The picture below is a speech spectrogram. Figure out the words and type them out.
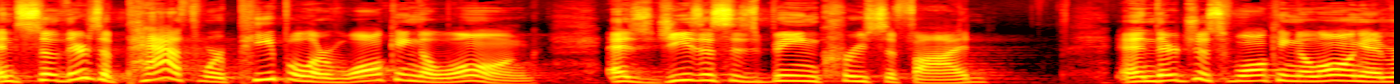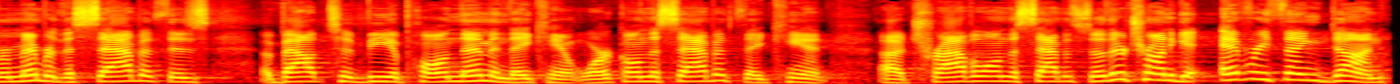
And so there's a path where people are walking along as jesus is being crucified and they're just walking along. And remember, the Sabbath is about to be upon them, and they can't work on the Sabbath. They can't uh, travel on the Sabbath. So they're trying to get everything done.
